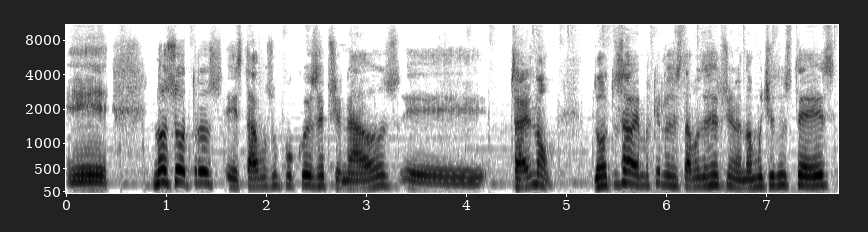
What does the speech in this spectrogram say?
Eh, nosotros estamos un poco decepcionados, eh, ¿saben? No, nosotros sabemos que los estamos decepcionando a muchos de ustedes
